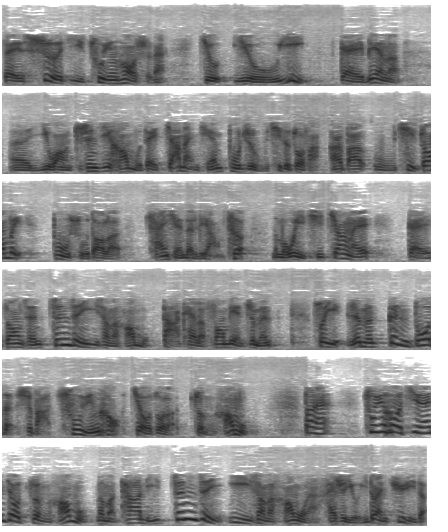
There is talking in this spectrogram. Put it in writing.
在设计出云号时呢。就有意改变了呃以往直升机航母在甲板前布置武器的做法，而把武器装备部署到了船舷的两侧，那么为其将来改装成真正意义上的航母打开了方便之门。所以人们更多的是把出云号叫做了准航母。当然，出云号既然叫准航母，那么它离真正意义上的航母啊还是有一段距离的。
